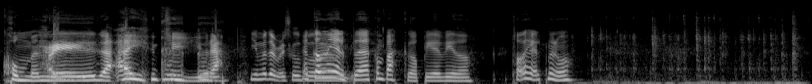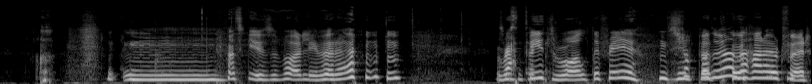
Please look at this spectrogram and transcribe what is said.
komme med Hei, tyrap. Gi meg et øyeblikk, skal du Jeg kan hjelpe deg. Jeg kan backe opp i Vida. Ta det helt med ro. Mm, Jeg skriver for livet, hører Rap beat it royalty free. slapp av, du. Ja. Det her har jeg gjort før.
